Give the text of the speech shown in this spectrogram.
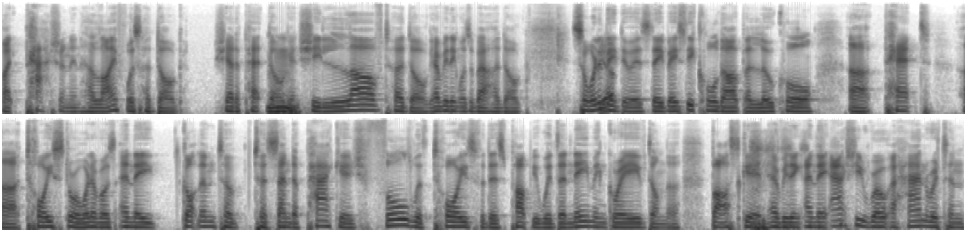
like passion in her life was her dog she had a pet dog mm. and she loved her dog. Everything was about her dog. So what did yep. they do is they basically called up a local uh, pet uh, toy store or whatever it was, and they got them to, to send a package filled with toys for this puppy with the name engraved on the basket and everything. and they actually wrote a handwritten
